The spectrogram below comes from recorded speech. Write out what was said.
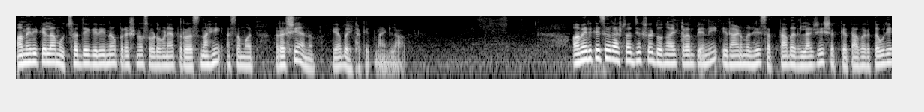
अमेरिकेला मुत्सद्देगिरीनं प्रश्न सोडवण्यात रस नाही असं मत रशियानं या बैठकीत मांडलं. अमेरिकेचे राष्ट्राध्यक्ष डोनाल्ड ट्रम्प यांनी इराणमध्ये सत्ता बदलाची शक्यता वर्तवली.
